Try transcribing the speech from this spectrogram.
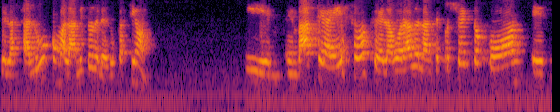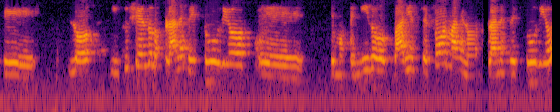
de la salud como al ámbito de la educación. Y en, base a eso se ha elaborado el anteproyecto con este, los, incluyendo los planes de estudios, eh, hemos tenido varias reformas en los planes de estudios,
